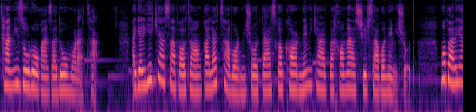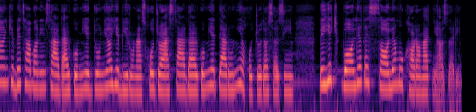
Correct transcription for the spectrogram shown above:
تمیز و روغن زده و مرتب. اگر یکی از صفحات آن غلط سوار می‌شد دستگاه کار نمی‌کرد و خامه از شیر سوا نمی‌شد ما برای آنکه بتوانیم سردرگمی دنیای بیرون از خود را از سردرگمی درونی خود جدا سازیم به یک بالغ سالم و کارآمد نیاز داریم.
